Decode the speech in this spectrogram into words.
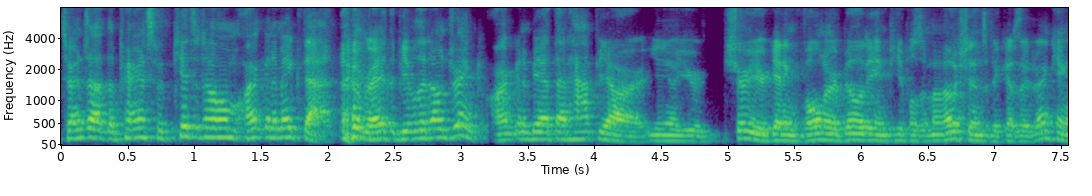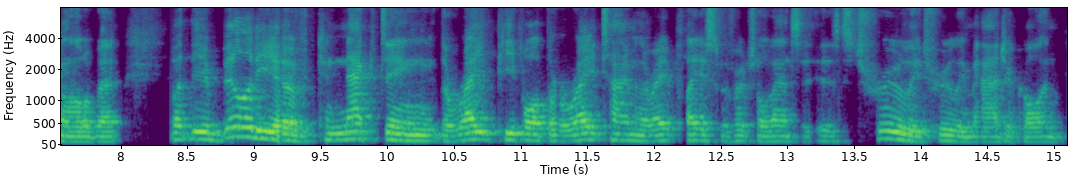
turns out the parents with kids at home aren't going to make that right? The people that don't drink aren't going to be at that happy hour. You know you're sure you're getting vulnerability in people's emotions because they're drinking a little bit but the ability of connecting the right people at the right time in the right place with virtual events is truly truly magical. And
